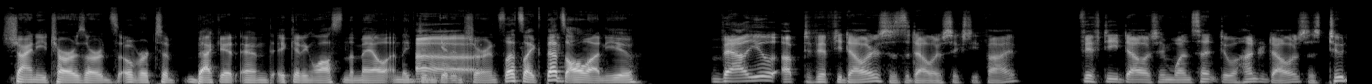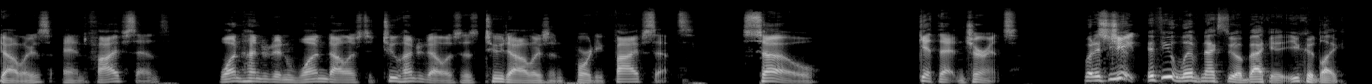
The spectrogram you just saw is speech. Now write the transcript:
shiny Charizards over to Beckett and it getting lost in the mail and they didn't get Uh, insurance. That's like that's all on you. Value up to fifty dollars is the dollar sixty-five. Fifty dollars and one cent to hundred dollars is two dollars and five cents. One hundred and one dollars to two hundred dollars is two dollars and forty-five cents. So, get that insurance. But if It's you cheap. if you live next to a Beckett, you could like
